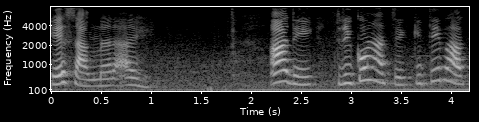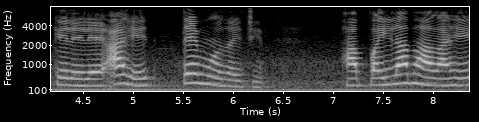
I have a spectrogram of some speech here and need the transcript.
हे सांगणार आहे. आधी त्रिकोणाचे किती भाग केलेले आहेत ते मोजायचे. हा पहिला भाग आहे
